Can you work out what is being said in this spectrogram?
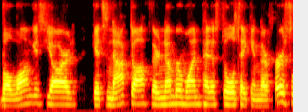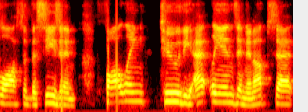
the longest yard gets knocked off their number one pedestal, taking their first loss of the season, falling to the Etlians in an upset.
